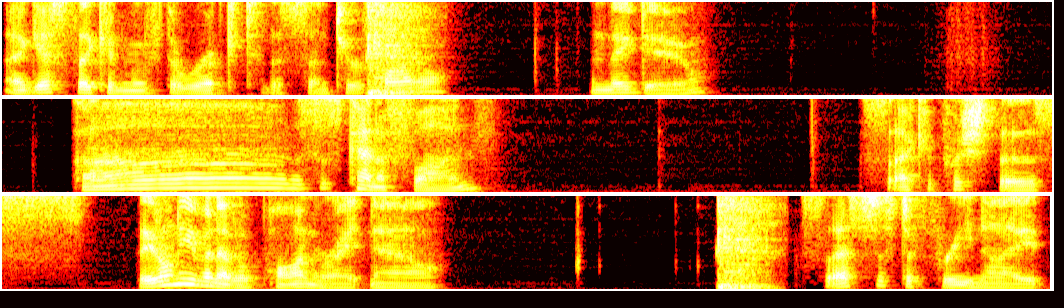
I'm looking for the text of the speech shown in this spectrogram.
I guess they could move the rook to the center file. And they do. Uh, this is kind of fun. So I could push this. They don't even have a pawn right now. So that's just a free knight.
